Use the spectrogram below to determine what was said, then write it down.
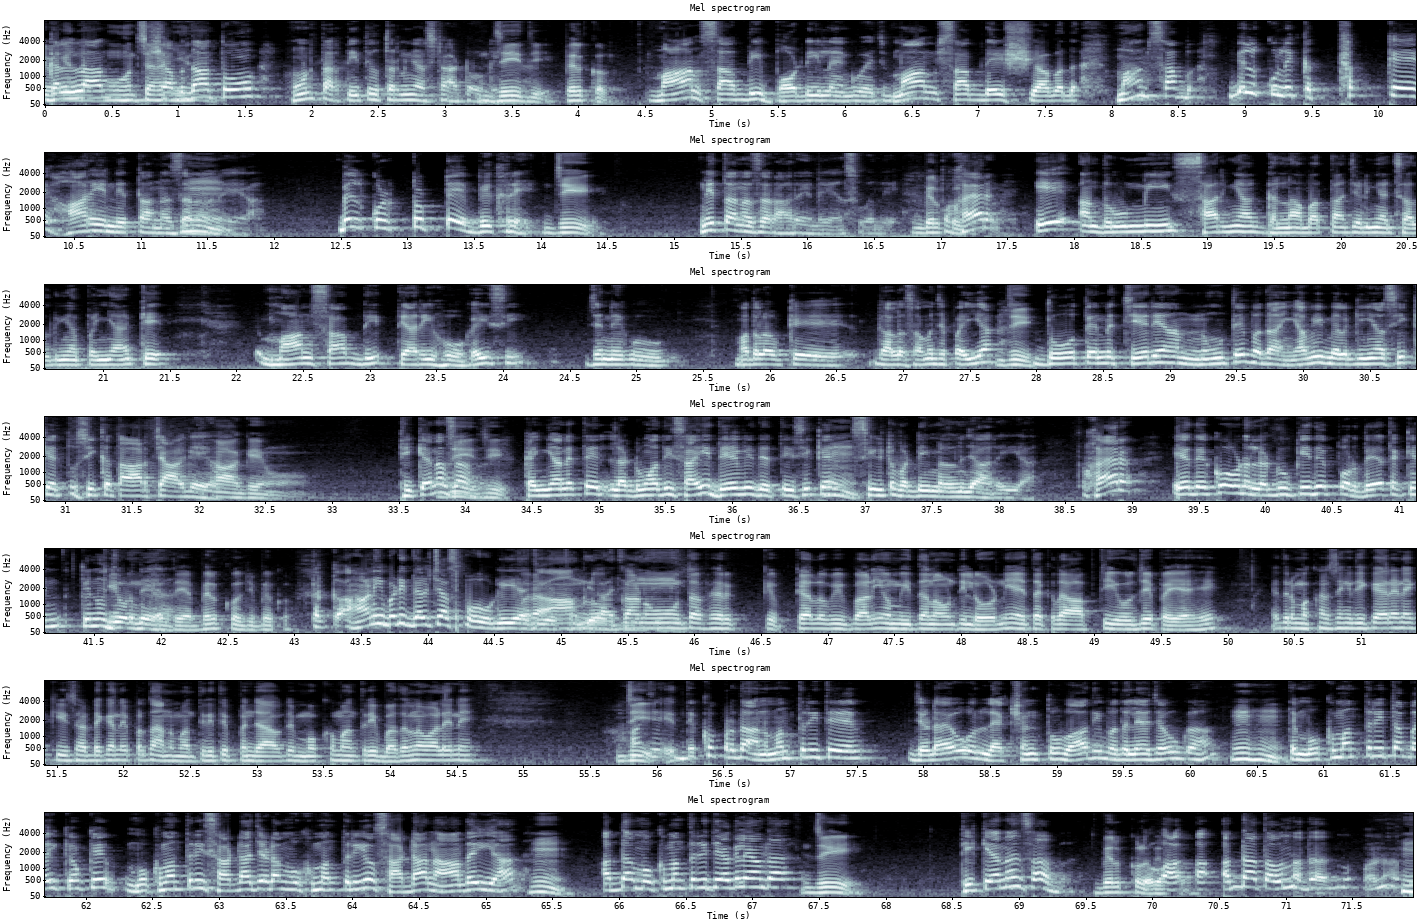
ਗੱਲਾਂ ਸ਼ਬਦਾਂ ਤੋਂ ਹੁਣ ਧਰਤੀ ਤੇ ਉਤਰਨੀਆਂ ਸਟਾਰਟ ਹੋ ਗਈਆਂ। ਜੀ ਜੀ ਬਿਲਕੁਲ। ਮਾਨ ਸਾਹਿਬ ਦੀ ਬਾਡੀ ਲੈਂਗੁਏਜ ਮਾਨ ਸਾਹਿਬ ਦੇ ਸ਼ਬਦ ਮਾਨ ਸਾਹਿਬ ਬਿਲਕੁਲ ਇੱਕ ਥੱਕੇ ਹਾਰੇ ਨੇਤਾ ਨਜ਼ਰ ਆ। ਰਹੇ ਆ ਬਿਲਕੁਲ ਟੁੱਟੇ ਬਿਖਰੇ ਜੀ ਨੇਤਾ ਨਜ਼ਰ ਆ ਰਹੇ ਨੇ ਇਸ ਵੇਲੇ ਬਿਲਕੁਲ, ਤਾਂ ਖੈਰ ਇਹ ਅੰਦਰੂਨੀ ਸਾਰੀਆਂ ਗੱਲਾਂ ਬਾਤਾਂ ਜਿਹੜੀਆਂ ਚੱਲਦੀਆਂ ਪਈਆਂ ਕਿ ਮਾਨ ਸਾਹਿਬ ਦੀ ਤਿਆਰੀ ਹੋ ਗਈ ਸੀ ਜਿੰਨੇ ਕੋ ਮਤਲਬ ਕਿ ਗੱਲ ਸਮਝ ਪਈ ਆ। ਦੋ ਤਿੰਨ ਚਿਹਰਿਆਂ ਨੂੰ ਤੇ ਵਧਾਈਆਂ ਵੀ ਮਿਲ ਗਈਆਂ ਸੀ ਕਿ ਤੁਸੀਂ ਕਤਾਰ ਚ ਆ ਗਏ ਹੋ ਆ ਗਏ ਹੋ ਠੀਕ ਹੈ ਨਾ ਸਾਹਿਬ। ਕਈਆਂ ਨੇ ਤੇ ਲੱਡੂਆਂ ਦੀ ਸਾਈ ਦੇ ਵੀ ਦਿੱਤੀ ਸੀ ਕਿ। ਸੀਟ ਵੱਡੀ ਮਿਲਣ ਜਾ ਰਹੀ ਆ ਤਾਂ ਖੈਰ ਇਹ ਦੇਖੋ ਹੁਣ ਲੱਡੂ ਕਿਹਦੇ ਭੁਰਦੇ ਆ ਤੇ ਕਿਹਨੂੰ ਜੁੜਦੇ ਆ? ਬਿਲਕੁਲ ਜੀ ਬਿਲਕੁਲ। ਤਾਂ ਕਹਾਣੀ ਬੜੀ ਦਿਲਚਸਪ ਹੋ ਗਈ ਹੈ ਜੀ ਆਮ ਲੋਕਾਂ। ਨੂੰ ਤਾਂ ਫਿਰ ਕਹਿ ਲਓ ਵੀ ਬਾਲੀਆਂ ਉਮੀਦਾਂ ਲਾਉਣ ਦੀ ਲੋੜ ਨਹੀਂ ਅਜੇ ਤੱਕ ਤਾਂ ਆਪ ਹੀ ਉਲਝੇ ਪਏ ਆ ਇਹ। ਇਧਰ ਮੱਖਣ ਸਿੰਘ ਜੀ ਕਹਿ ਰਹੇ ਨੇ ਕਿ ਸਾਡੇ ਕਹਿੰਦੇ ਪ੍ਰਧਾਨ ਮੰਤਰੀ ਤੇ ਪੰਜਾਬ ਦੇ ਮੁੱਖ ਮੰਤਰੀ ਬਦਲਣ ਵਾਲੇ ਨੇ। ਜੀ। ਦੇਖੋ ਪ੍ਰਧਾਨ ਮੰਤਰੀ ਤੇ ਜਿਹੜਾ ਉਹ ਇਲੈਕਸ਼ਨ ਤੋਂ ਬਾਅਦ ਹੀ ਬਦਲਿਆ ਜਾਊਗਾ। ਹੂੰ ਹੂੰ। ਤੇ ਮੁੱਖ ਮੰਤਰੀ ਤਾਂ ਬਾਈ ਕਿਉਂਕਿ ਮੁੱਖ ਮੰਤਰੀ ਸਾਡਾ ਜਿਹੜਾ ਮੁੱਖ ਮੰਤਰੀ ਉਹ ਸਾਡਾ ਨਾਂ ਦਾ ਹੀ ਆ। ਹੂੰ। ਅੱਧਾ ਮੁੱਖ ਮੰਤਰੀ ਤੇ ਅਗਲਿਆਂ ਦਾ। ਜੀ। ਠੀਕ ਹੈ ਨਾ ਸਭ ਬਿਲਕੁਲ ਅੱਧਾ ਤਾਂ ਉਹਨਾਂ ਦਾ ਹਨਾ।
